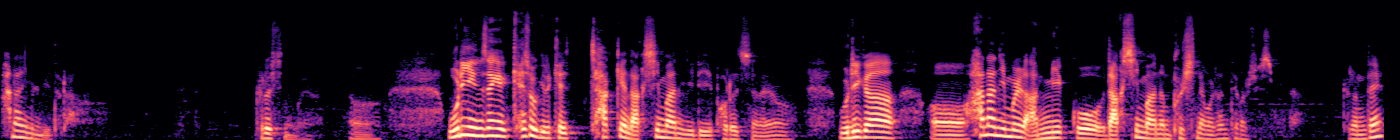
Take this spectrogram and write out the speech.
하나님을 믿어라. 그러시는 거예요. 어, 우리 인생에 계속 이렇게 작게 낙심한 일이 벌어지잖아요. 우리가 어, 하나님을 안 믿고 낙심하는 불신앙을 선택할 수 있습니다. 그런데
